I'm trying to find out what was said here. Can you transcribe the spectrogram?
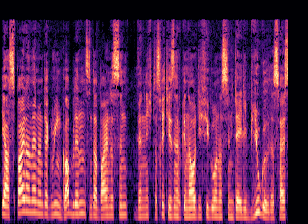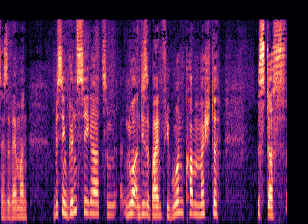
ja, Spider-Man und der Green Goblin sind dabei und das sind, wenn ich das richtig gesehen habe, genau die Figuren aus dem Daily Bugle. Das heißt also, wenn man ein bisschen günstiger zum, nur an diese beiden Figuren kommen möchte, ist das,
